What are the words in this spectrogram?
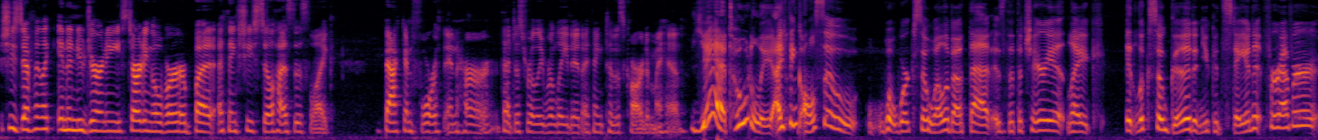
She's definitely like in a new journey, starting over, but I think she still has this like back and forth in her that just really related, I think, to this card in my head. Yeah, totally. I think also what works so well about that is that the chariot, like, it looks so good and you could stay in it forever.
